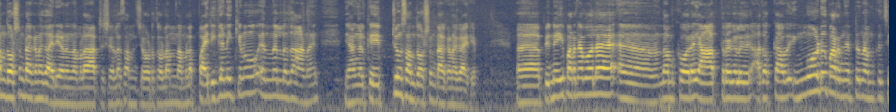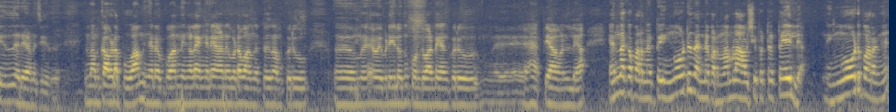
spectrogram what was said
സന്തോഷം ഉണ്ടാക്കുന്ന കാര്യമാണ്. നമ്മളെ ആർട്ടിസ്റ്റുകളെ സംബന്ധിച്ചിടത്തോളം നമ്മളെ പരിഗണിക്കണു എന്നുള്ളതാണ് ഞങ്ങൾക്ക് ഏറ്റവും സന്തോഷം ഉണ്ടാക്കുന്ന കാര്യം. പിന്നെ ഈ പറഞ്ഞ പോലെ നമുക്ക് ഓരോ യാത്രകൾ അതൊക്കെ ഇങ്ങോട്ട് പറഞ്ഞിട്ട് നമുക്ക് ചെയ്തു തരികയാണ് ചെയ്തത്. നമുക്ക് അവിടെ പോവാം ഇങ്ങനെ പോവാം. നിങ്ങൾ എങ്ങനെയാണ് ഇവിടെ വന്നിട്ട് നമുക്കൊരു എവിടെയെങ്കിലും കൊണ്ടുപോകാണ്ട് ഞങ്ങൾക്കൊരു ഹാപ്പി ആവണില്ല എന്നൊക്കെ പറഞ്ഞിട്ട് ഇങ്ങോട്ട് തന്നെ പറഞ്ഞു. നമ്മൾ ആവശ്യപ്പെട്ടിട്ടേ ഇല്ല. ഇങ്ങോട്ട് പറഞ്ഞ്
